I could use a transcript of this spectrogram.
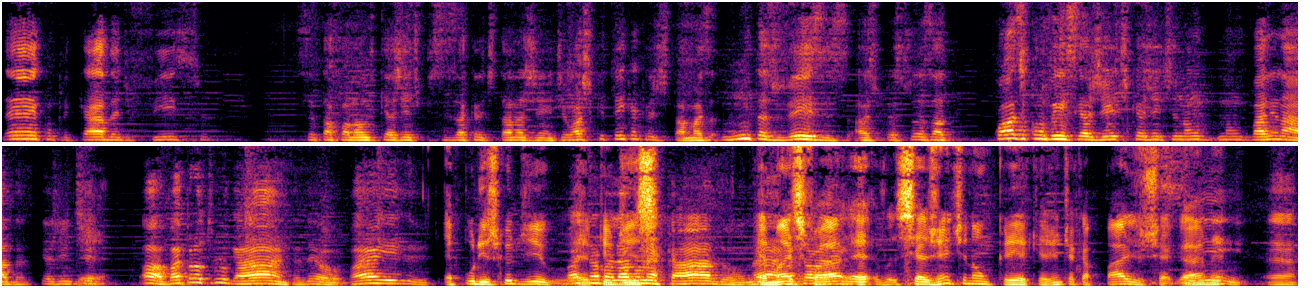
é complicado, é difícil. Você está falando que a gente precisa acreditar na gente. Eu acho que tem que acreditar, mas muitas vezes as pessoas quase convencem a gente que a gente não, não vale nada, que a gente é. ó, vai para outro lugar, entendeu? Vai. É por isso que eu digo. Vai é trabalhar no mercado. Né? É mais fácil. É, se a gente não crê que a gente é capaz de chegar, sim, né? É.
